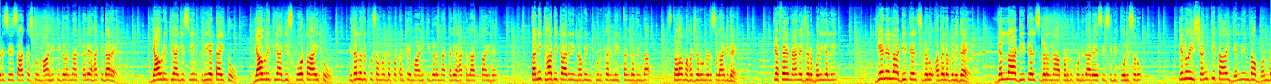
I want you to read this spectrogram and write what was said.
ನಡೆಸಿ ಸಾಕಷ್ಟು ಮಾಹಿತಿಗಳನ್ನು ಕಲೆ ಹಾಕಿದ್ದಾರೆ. ಯಾವ ರೀತಿಯಾಗಿ ಸೀನ್ ಕ್ರಿಯೇಟ್ ಆಯಿತು? ಯಾವ ರೀತಿಯಾಗಿ ಸ್ಫೋಟ ಆಯಿತು? ಇದೆಲ್ಲದಕ್ಕೂ ಸಂಬಂಧಪಟ್ಟಂತೆ ಮಾಹಿತಿಗಳನ್ನು ಕಲೆ ಹಾಕಲಾಗ್ತಾ ಇದೆ. ತನಿಖಾಧಿಕಾರಿ ನವೀನ್ ಕುಲಕರ್ಣಿ ತಂಡದಿಂದ ಸ್ಥಳ ಮಹಜರು ನಡೆಸಲಾಗಿದೆ. ಕೆಫೆ ಮ್ಯಾನೇಜರ್ ಬಳಿಯಲ್ಲಿ ಏನೆಲ್ಲ ಡೀಟೇಲ್ಸ್ಗಳು ಅವೈಲಬಲ್ ಇದೆ? ಎಲ್ಲ ಡೀಟೇಲ್ಸ್ಗಳನ್ನು ಪಡೆದುಕೊಂಡಿದ್ದಾರೆ ಸಿಸಿಬಿ ಪೊಲೀಸರು. ಇನ್ನು ಈ ಶಂಕಿತ ಎಲ್ಲಿಂದ ಬಂದ,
